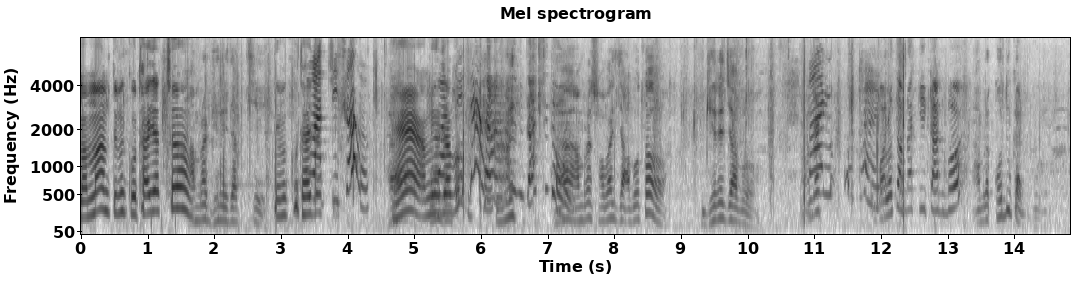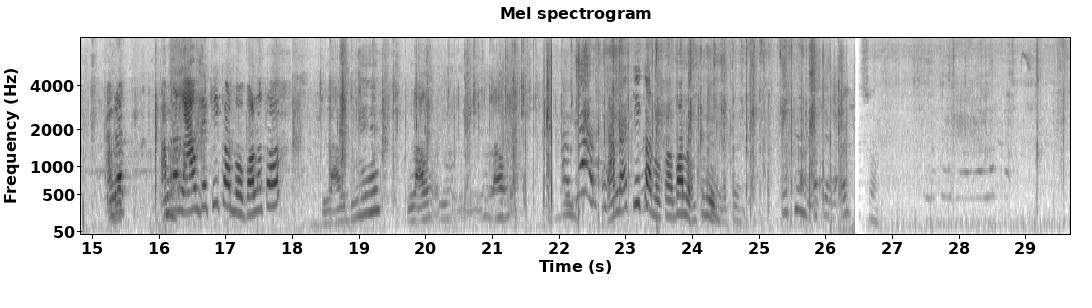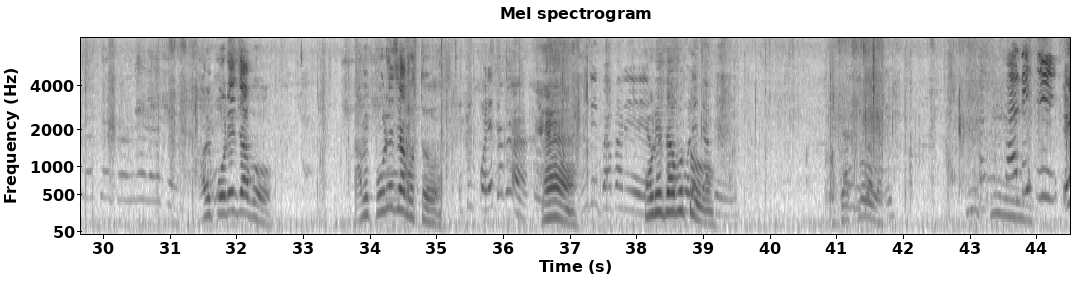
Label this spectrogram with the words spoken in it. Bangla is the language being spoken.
মাম্মাম তুমি কোথায় যাচ্ছ? আমরা ঘিরে যাচ্ছি। তুমি কোথায় যাচ্ছ? হ্যাঁ আমিও যাব। তুমি? যাচ্ছি তো। হ্যাঁ আমরা সবাই যাব তো। ঘিরে যাব। বলো তো আমরা কি কাটবো? আমরা কদু কাটবো। আমরা আমরা লাউ দিয়ে কি করব? বলো তো। লাউ দিয়ে লাউ লাউ আমরা কি করব? বলো তুমি। আমি পড়ে যাব। আমি পড়ে যাব তো। হ্যাঁ। পড়ে যাব তো। দেখো।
